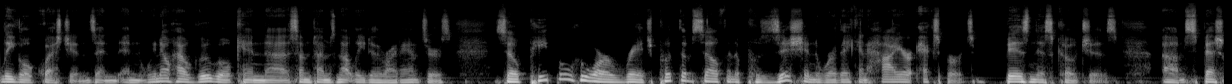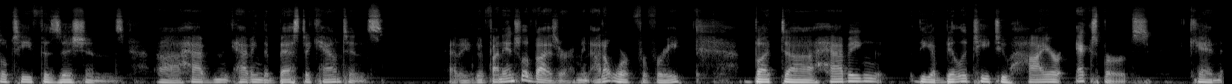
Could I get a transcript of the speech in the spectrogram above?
legal questions and and we know how google can uh, sometimes not lead to the right answers so people who are rich put themselves in a position where they can hire experts business coaches um, specialty physicians uh, having having the best accountants, having a good financial advisor. I mean, I don't work for free, but uh, having the ability to hire experts can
